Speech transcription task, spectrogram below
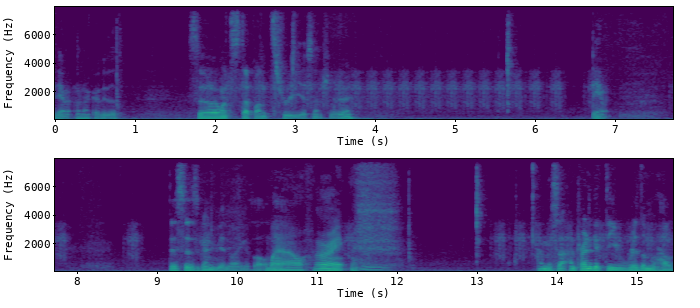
damn it, I'm not gonna do this. So I want to step on three, essentially, right? Damn it. This is going to be annoying as all. Wow. All right. I'm, just, I'm trying to get the rhythm of how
